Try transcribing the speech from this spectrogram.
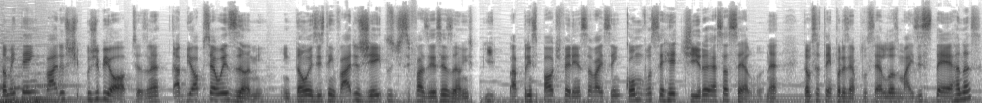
Também tem vários tipos de biópsias, né? A biópsia é o exame. Então existem vários jeitos de se fazer esse exame. E a principal diferença vai ser em como você retira essa célula, né? Então você tem, por exemplo, células mais externas,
